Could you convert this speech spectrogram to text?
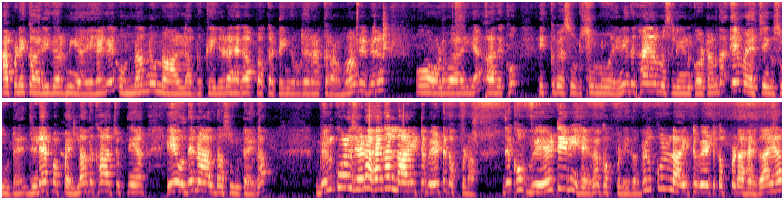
ਆਪਣੇ ਕਾਰੀਗਰ ਨਹੀਂ ਆਏ ਹੈਗੇ, ਉਹਨਾਂ ਨੂੰ ਨਾਲ ਲੱਗ ਕੇ ਜਿਹੜਾ ਹੈਗਾ ਆਪਾਂ ਕਟਿੰਗ ਵਗੈਰਾ ਕਰਾਵਾਂਗੇ ਫਿਰ। ਉਹ ਆਉਣ ਵਾਲੇ ਹੀ ਆ। ਆ ਦੇਖੋ, ਇੱਕ ਵੇ ਸੂਟ ਤੁਹਾਨੂੰ ਇਹ ਨਹੀਂ ਦਿਖਾਇਆ, ਮਸਲੀਨ ਕਾਟਨ ਦਾ। ਇਹ ਮੈਚਿੰਗ ਸੂਟ ਹੈ। ਜਿਹੜੇ ਆਪਾਂ ਪਹਿਲਾਂ ਦਿਖਾ ਚੁੱਕੇ ਆ ਇਹ ਉਹਦੇ ਨਾਲ ਦਾ ਸੂਟ ਹੈਗਾ। ਬਿਲਕੁਲ ਜਿਹੜਾ ਹੈਗਾ ਲਾਈਟ weight ਕੱਪੜਾ। ਦੇਖੋ, weight ਹੀ ਨਹੀਂ ਹੈਗਾ ਕੱਪੜੇ ਦਾ। ਬਿਲਕੁਲ ਲਾਈਟ weight ਕੱਪੜਾ ਹੈਗਾ ਆ।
